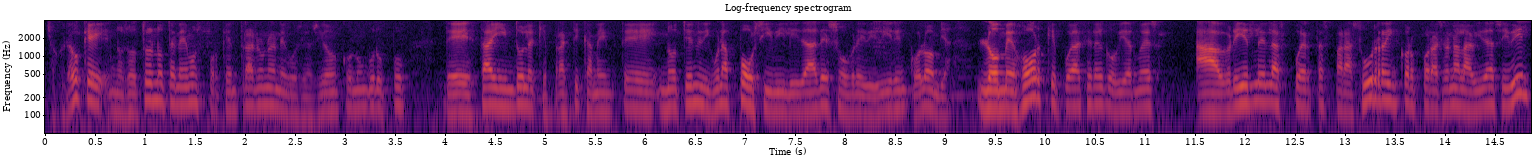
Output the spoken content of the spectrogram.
yo creo que nosotros no tenemos por qué entrar en una negociación con un grupo de esta índole que prácticamente no tiene ninguna posibilidad de sobrevivir en Colombia. Lo mejor que puede hacer el gobierno es abrirle las puertas para su reincorporación a la vida civil,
